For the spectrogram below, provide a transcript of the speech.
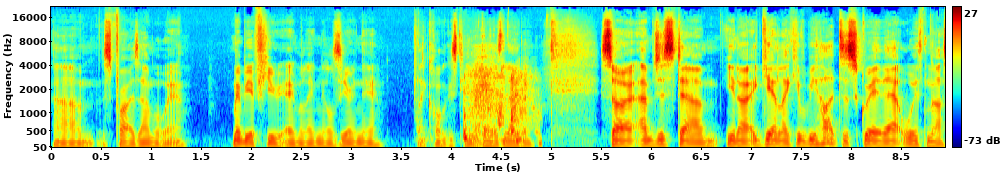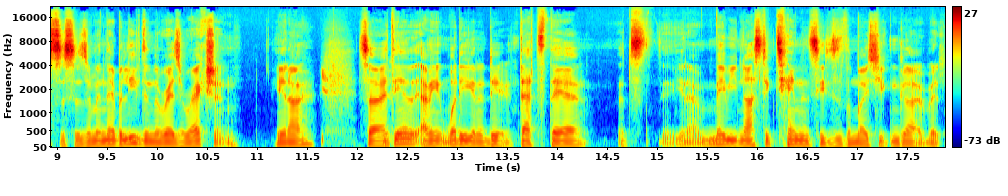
um, as far as I'm aware. Maybe a few amillennials here and there, like Augustine, but that was later. So I'm just, um, you know, again, like it would be hard to square that with Gnosticism, and they believed in the resurrection, you know. Yeah. So at the end, I mean, what are you going to do? That's their, it's you know, maybe Gnostic tendencies is the most you can go, but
